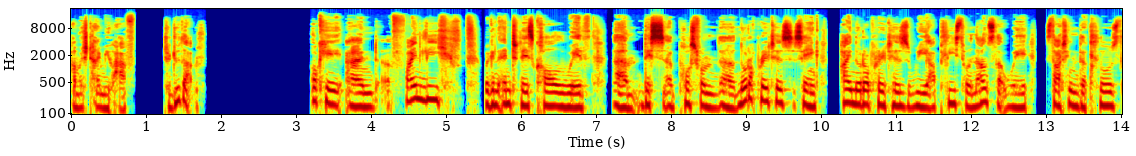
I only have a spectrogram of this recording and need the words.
how much time you have to do that. Okay, and finally, we're going to end today's call with um, this uh, post from uh, node operators saying, Hi, node operators. We are pleased to announce that we're starting the closed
